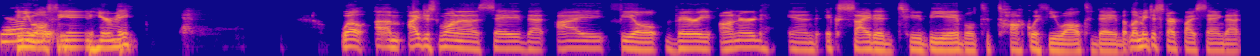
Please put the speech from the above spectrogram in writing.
You're Can you all see and hear me? Well, um, I just want to say that I feel very honored and excited to be able to talk with you all today. But let me just start by saying that,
